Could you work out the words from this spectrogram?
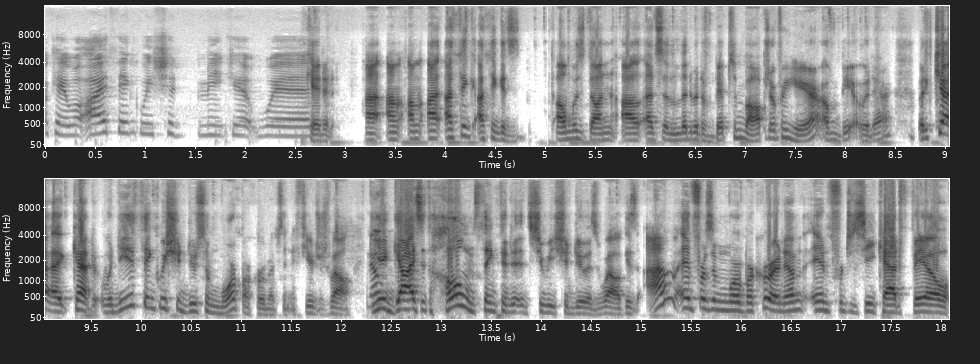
Okay, well, I think we should make it with. Okay, then, I, I'm, I'm, I I think, I think it's almost done. I'll add a little bit of bips and bobs over here, of be over there. But Kat, uh, Kat, what do you think we should do some more parkour maps in the future as well? Do You guys at home think that it should, we should do as well? Because I'm in for some more parkour, and I'm in for to see Cat fail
